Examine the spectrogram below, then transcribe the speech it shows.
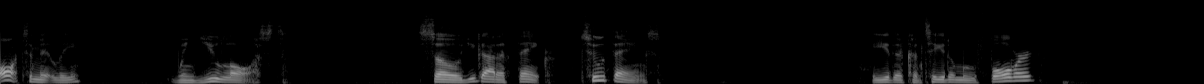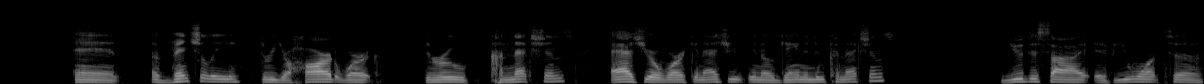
ultimately when you lost. So you got to think two things either continue to move forward and eventually through your hard work through connections as you're working as you you know gaining new connections you decide if you want to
